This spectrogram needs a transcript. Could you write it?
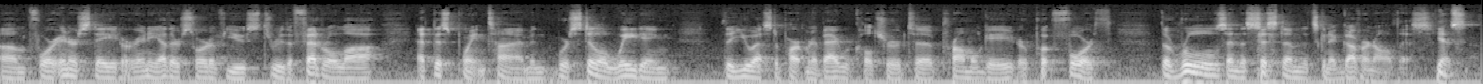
um, for interstate or any other sort of use through the federal law at this point in time, and we're still awaiting the U.S. Department of Agriculture to promulgate or put forth the rules and the system that's going to govern all this. Yes.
